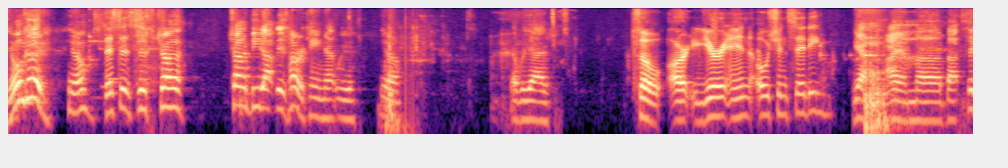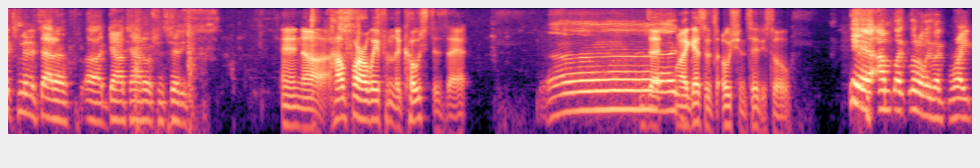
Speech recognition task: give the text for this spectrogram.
doing good. You know, This is just try, trying to beat out this hurricane that we, you know, that we have. so. Are you're in Ocean City? Yeah, I am uh, about six minutes out of uh, downtown Ocean City. And uh how far away from the coast is that? Uh, Is that well, I guess it's Ocean City, so Yeah, I'm like literally like right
